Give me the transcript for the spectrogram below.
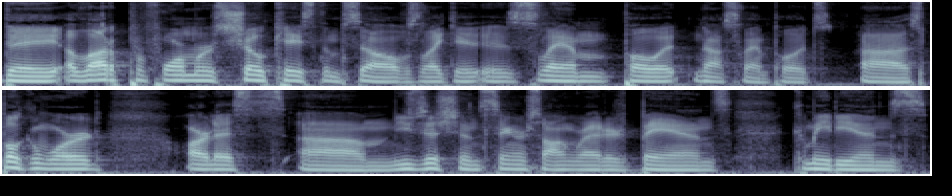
they a lot of performers showcase themselves like it is slam poet not slam poets uh, spoken word artists um, musicians singer songwriters bands comedians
